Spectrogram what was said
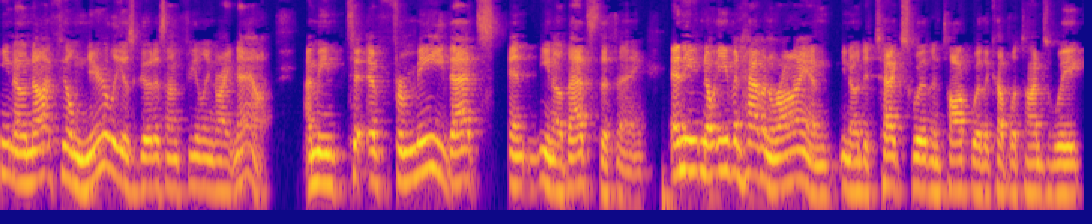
you know, not feel nearly as good as I'm feeling right now. I mean, to, for me, that's, and, you know, that's the thing. And, you know, even having Ryan, you know, to text with and talk with a couple of times a week,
